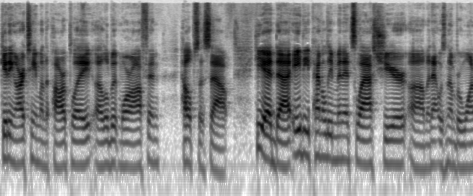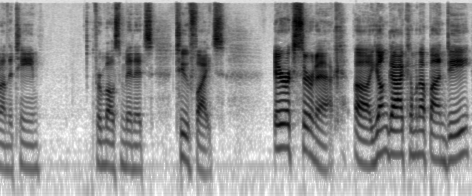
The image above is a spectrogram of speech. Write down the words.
getting our team on the power play a little bit more often helps us out. He had uh, 80 penalty minutes last year, um, and that was number one on the team for most minutes, two fights. Eric Cernak, young guy coming up on D.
